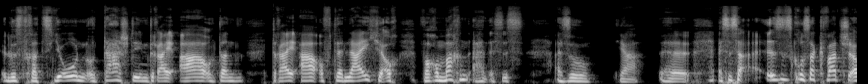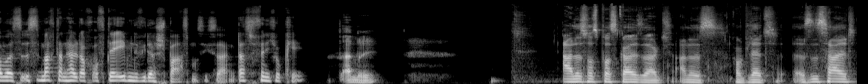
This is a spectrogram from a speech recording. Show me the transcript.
Illustrationen und da stehen 3a und dann 3a auf der Leiche auch. Warum machen, ah, es ist, also, ja, äh, es ist, es ist großer Quatsch, aber es, es macht dann halt auch auf der Ebene wieder Spaß, muss ich sagen. Das finde ich okay. André. Alles, was Pascal sagt, alles komplett. Es ist halt,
